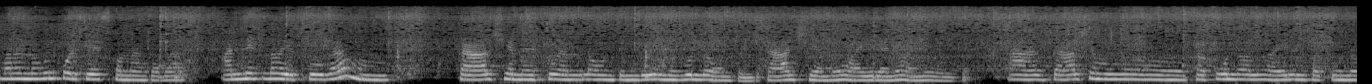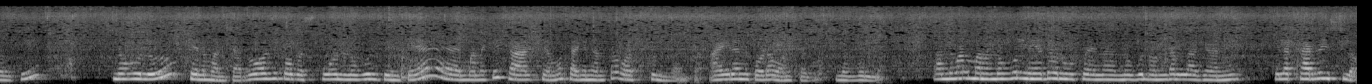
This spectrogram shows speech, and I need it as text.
మనం నువ్వుల పొడి చేసుకున్నాం కదా అన్నిట్లో ఎక్కువగా కాల్షియం ఎక్కువ ఎందులో ఉంటుంది? నువ్వుల్లో ఉంటుంది. కాల్షియము ఐరన్ అన్నీ ఉంటాయి. ఆ కాల్షియం తక్కువ ఉన్న వాళ్ళు ఐరన్ తక్కువ ఉన్న వాళ్ళకి నువ్వులు తినమంటారు. రోజుకి ఒక స్పూన్ నువ్వులు తింటే మనకి కాల్షియం తగినంత వస్తుందంట. ఐరన్ కూడా ఉంటుంది నువ్వుల్లో. అందువల్ల మన నువ్వులు ఏదో రూపైన నువ్వులు ఉండల్లా కానీ ఇలా కర్రీస్లో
